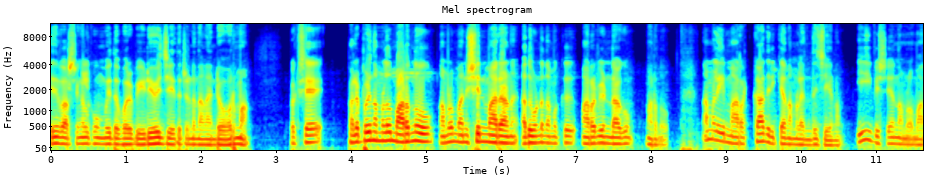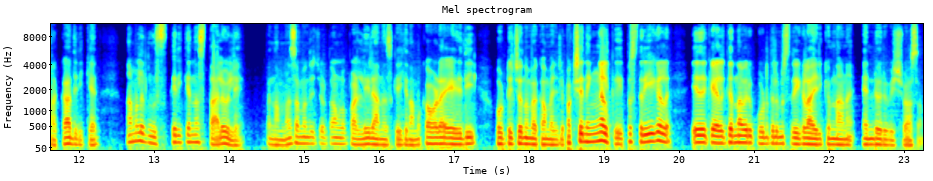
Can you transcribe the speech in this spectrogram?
ഇത് വർഷങ്ങൾക്ക് മുമ്പ് ഇതുപോലെ വീഡിയോയും ചെയ്തിട്ടുണ്ടെന്നാണ് എന്റെ ഓർമ്മ. പക്ഷേ പലപ്പോഴും നമ്മൾ മറന്നു പോകും നമ്മൾ മനുഷ്യന്മാരാണ്. അതുകൊണ്ട് നമുക്ക് മറവി ഉണ്ടാകും മറന്നു പോകും നമ്മൾ ഈ മറക്കാതിരിക്കാൻ നമ്മൾ എന്ത് ചെയ്യണം? ഈ വിഷയം നമ്മൾ മറക്കാതിരിക്കാൻ നമ്മൾ നിസ്കരിക്കുന്ന സ്ഥലമില്ലേ? ഇപ്പം നമ്മളെ സംബന്ധിച്ചിടത്തോളം നമ്മൾ പള്ളിയിലാണ് നിസ്കരിക്കുന്നത്. നമുക്ക് അവിടെ എഴുതി ഒട്ടിച്ചൊന്നും വെക്കാൻ പറ്റില്ല. പക്ഷേ നിങ്ങൾക്ക് ഇപ്പോൾ സ്ത്രീകൾ ഇത് കേൾക്കുന്നവർ കൂടുതലും സ്ത്രീകളായിരിക്കും എന്നാണ് എന്റെ ഒരു വിശ്വാസം.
